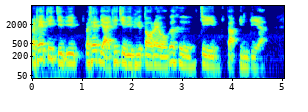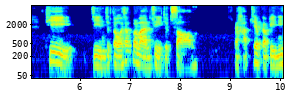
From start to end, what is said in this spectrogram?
ประเทศที่ GDP ประเทศใหญ่ที่ GDP โตเร็วก็คือจีนกับอินเดีย ที่จีนจะโตสักประมาณ 4.2 นะครับเทียบกับปีนี้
